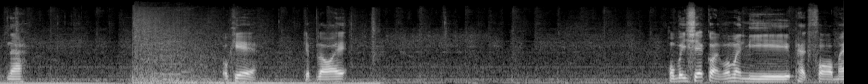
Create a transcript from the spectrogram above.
ฟ์นะ โอเค เรียบร้อย ผมไปเช็คก่อนว่ามันมีแพลตฟอร์มไหม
